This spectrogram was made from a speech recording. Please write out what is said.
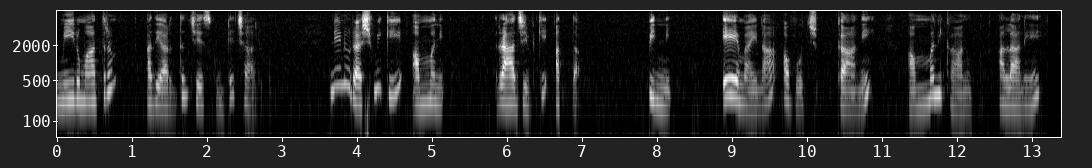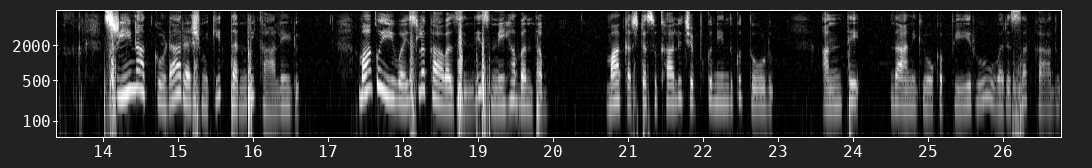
మీరు మాత్రం అది అర్థం చేసుకుంటే చాలు. నేను రష్మికి అమ్మని రాజీవ్కి అత్త పిన్ని. ఏమైనా అవ్వచ్చు. కానీ అమ్మని కాను. అలానే శ్రీనాథ్ కూడా రష్మికి తండ్రి కాలేడు. మాకు ఈ వయసులో కావాల్సింది స్నేహబంధం. మా కష్ట సుఖాలు చెప్పుకునేందుకు తోడు. అంతే దానికి ఒక పేరు వరుస కాదు.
